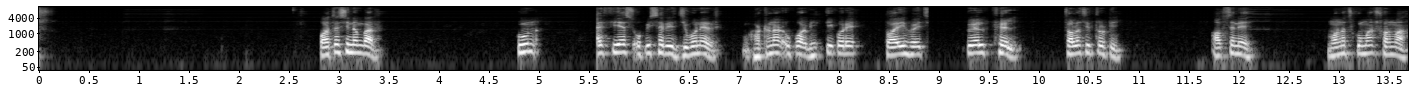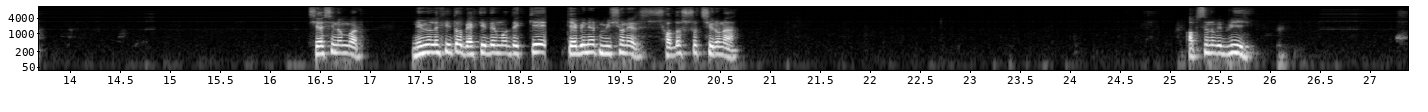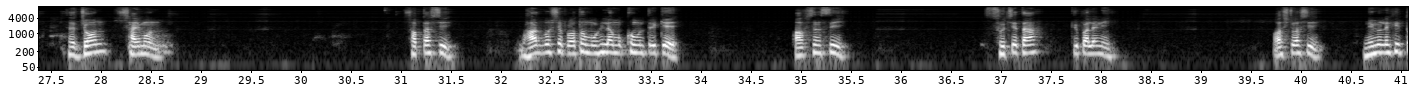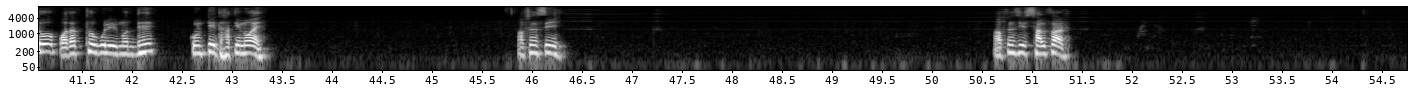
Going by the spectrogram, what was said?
পঁচাশি নম্বর। কোন আইপিএস অফিসারের জীবনের ঘটনার উপর ভিত্তি করে তৈরি হয়েছে টুয়েলভ ফেল চলচ্চিত্রটি? Option A, Manoj Kumar Sharma. ছিয়াশি নম্বর, নিম্নলিখিত ব্যক্তিদের মধ্যে কে ক্যাবিনেট মিশনের সদস্য ছিল না? Option B, John Simon. সপ্তাশি, ভারতবর্ষের প্রথম মহিলা মুখ্যমন্ত্রীকে অপশন সি সুচেতা কৃপালিনী। অষ্টআশি, নিম্নলিখিত পদার্থগুলির মধ্যে কোনটি ধাতি নয়? Option C option C sulphur.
